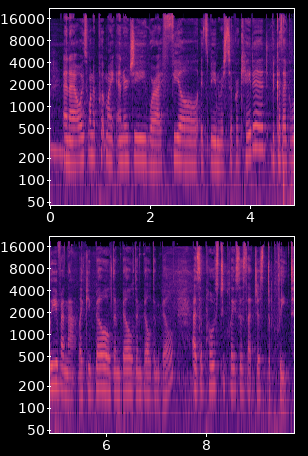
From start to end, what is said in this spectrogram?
mm. and I always want to put my energy where I feel it's being reciprocated because I believe in that. Like you build and build and build and build, as opposed to places that just deplete.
